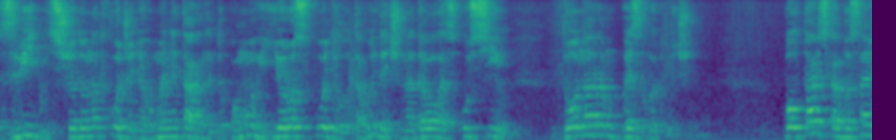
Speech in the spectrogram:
Звітність щодо надходження гуманітарної допомоги, її розподілу та видачі надавалась усім донорам без виключення. Полтавська обласна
